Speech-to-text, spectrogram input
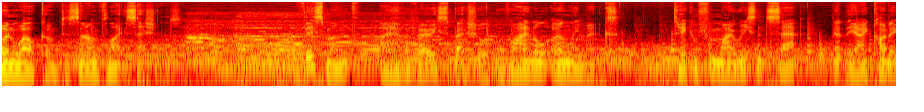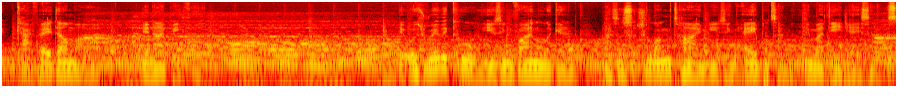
Hello and welcome to Soundflight Sessions. This month I have a very special vinyl only mix taken from my recent set at the iconic Cafe Del Mar in Ibiza. It was really cool using vinyl again after such a long time using Ableton in my DJ sets.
